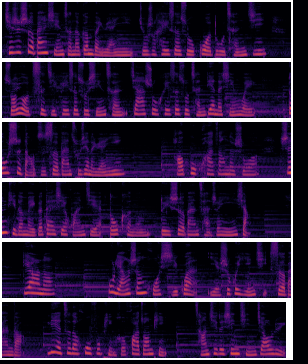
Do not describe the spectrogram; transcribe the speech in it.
其实色斑形成的根本原因就是黑色素过度沉积。所有刺激黑色素形成、加速黑色素沉淀的行为，都是导致色斑出现的原因。毫不夸张地说，身体的每个代谢环节都可能对色斑产生影响。第二呢，不良生活习惯也是会引起色斑的。劣质的护肤品和化妆品，长期的心情焦虑，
